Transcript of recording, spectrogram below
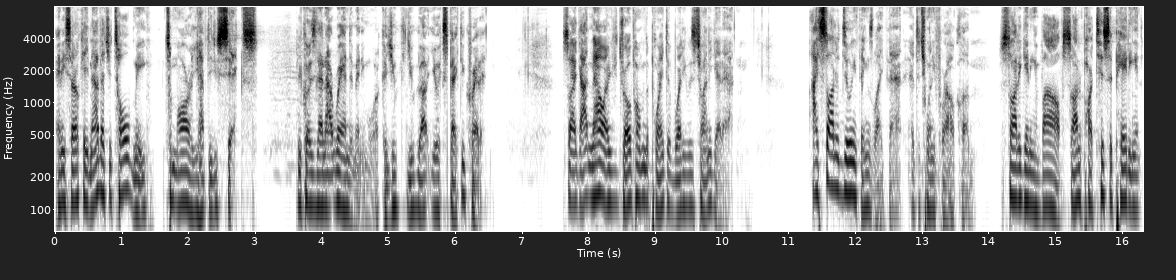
And he said, okay, now that you told me tomorrow you have to do six because they're not random anymore because you, you got, you expected credit. So I got, now I drove home the point of what he was trying to get at. I started doing things like that at the 24 hour club, started getting involved, started participating in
